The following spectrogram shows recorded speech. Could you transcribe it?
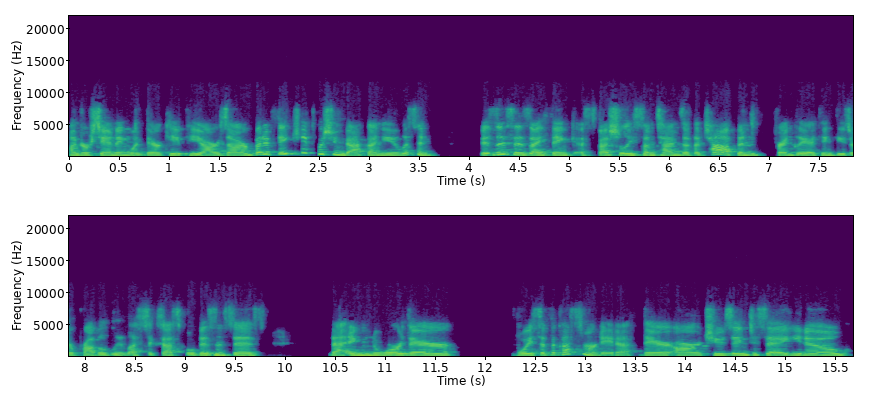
understanding what their KPIs are. But if they keep pushing back on you, listen, businesses, I think, especially sometimes at the top, and frankly, I think these are probably less successful businesses that ignore their voice of the customer data. They are choosing to say, you know,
